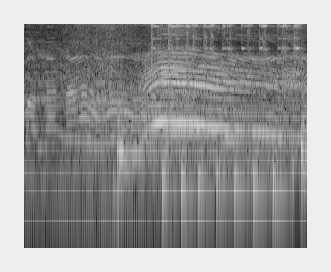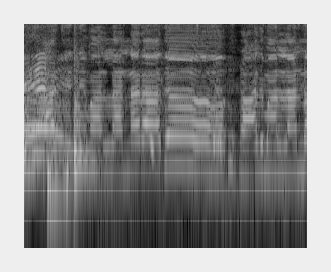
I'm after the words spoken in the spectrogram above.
మల్లన్న. మల్లన్న రాదు. రాదు మల్లన్న.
